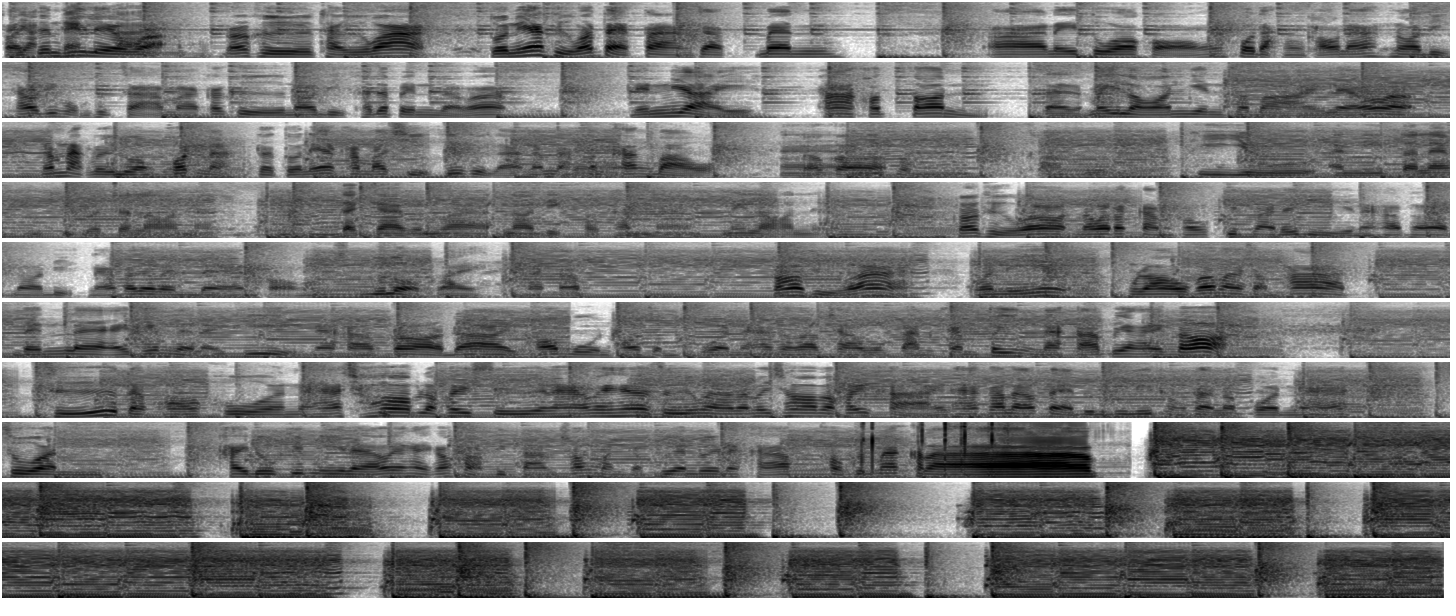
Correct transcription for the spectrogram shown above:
สายเคลื่อนที่เร็วอะ ก็คือถือว่าตัวเนี้ยถือว่าแตกต่างจากแบรนด์อ่าในตัวของโปรดักต์ของเขานะนอร์ดิกเท่าที่ผมศึกษามาก็คือนอร์ดิกเขาจะเป็นแบบว่า เน้นใหญ่ผ้าคอตตอน แต่ไม่ร้อนเย็นสบายแล้วอะน้ำหนักโดยรวมคดหนักแต่ตัวเนี้ยทำมาฉีกที่สุดแล้ว น้ำหนักค่อนข้างเบา อ่าแล้วก็ อันนี้ผมขอพูด PU อันนี้ตอนแรกผมคิดว่าจะร้อนนะ แต่กลายเป็นว่านอร์ดิกเขาทำมาไม่ร้อนเลย ก็ถือว่านวัตกรรมเขาคิดมาได้ดีนะครับสำหรับนอร์ดิกนะก็จะเป็นแบรนด์ของยุโรปไปนะครับ ก็ถือว่าวันนี้เราก็มาสัมภาษณ์ เต็นท์แลไอเทมหลาย ๆ ที่นะครับ ก็ได้ข้อมูลพอสมควรนะฮะสำหรับชาววงการแคมปิ้งนะครับ ยังไงก็ซื้อแต่พอควรนะฮะชอบแล้วค่อยซื้อนะฮะไม่ใช่ซื้อมาแล้วไม่ชอบแล้วค่อยขายนะฮะก็แล้วแต่ดุลพินิจของแต่ละคนนะฮะส่วนใครดูคลิปนี้แล้วยังไงก็ฝากติดตามช่องมันกับเพื่อนด้วยนะครับ ขอบคุณมากครับ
